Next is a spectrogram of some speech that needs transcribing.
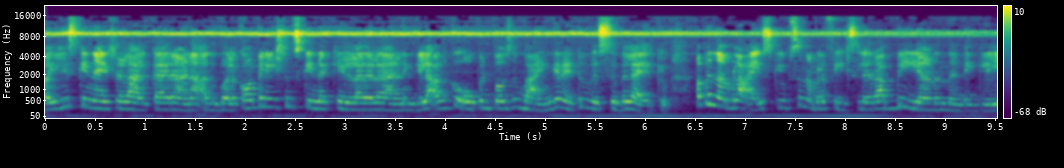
ഓയിലി സ്കിൻ ആയിട്ടുള്ള ആൾക്കാരാണ്. അതുപോലെ കോമ്പിനേഷൻ സ്കിൻ ഒക്കെ ഉള്ളവരാണെങ്കിൽ അവർക്ക് ഓപ്പൺ പോസ് ഭയങ്കരമായിട്ട് വിസിബിൾ ആയിരിക്കും. അപ്പൊ നമ്മൾ ഐസ് ക്യൂബ്സ് നമ്മുടെ ഫേസിൽ റബ്ബ് ചെയ്യുകയാണെന്നുണ്ടെങ്കിൽ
